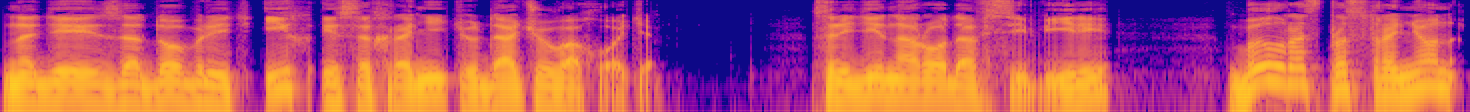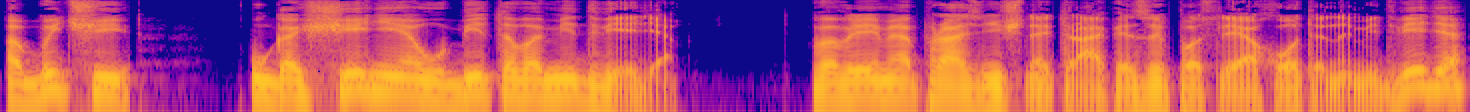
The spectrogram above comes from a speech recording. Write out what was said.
надеясь задобрить их и сохранить удачу в охоте. Среди народов Сибири был распространен обычай угощения убитого медведя. Во время праздничной трапезы после охоты на медведя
